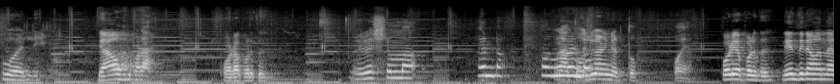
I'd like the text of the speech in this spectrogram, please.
പോവല്ലേ? ഞാൻ പോടാ. പോടാ പുറത്ത് ഒരു വിഷമ. വേണ്ട എന്നാ തൊലി വേണമെങ്കിൽ എടുത്തോ. പോയാ. പോടിയപ്പുറത്ത് നീ എന്തിനാ വന്നേ?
